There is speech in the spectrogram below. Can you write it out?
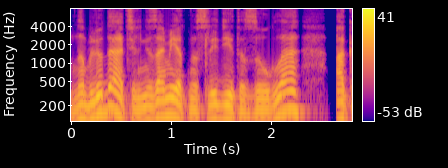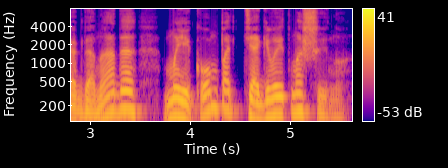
Наблюдатель незаметно следит из-за угла, а когда надо, маяком подтягивает машину.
